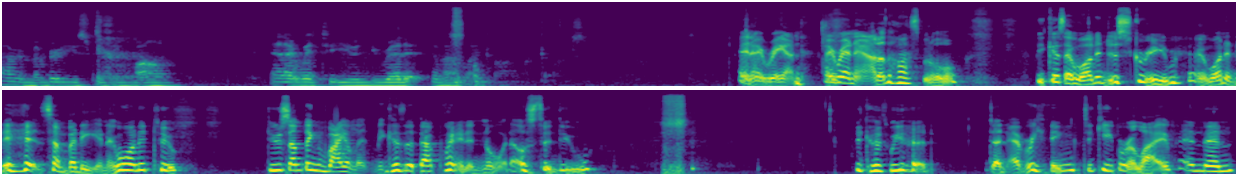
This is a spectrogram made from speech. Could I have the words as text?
I remember you screaming, "Mom!" And I went to you and you read it, and I'm like! And I ran. I ran out of the hospital because I wanted to scream. I wanted to hit somebody and I wanted to do something violent because at that point I didn't know what else to do. Because we had done everything to keep her alive and then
